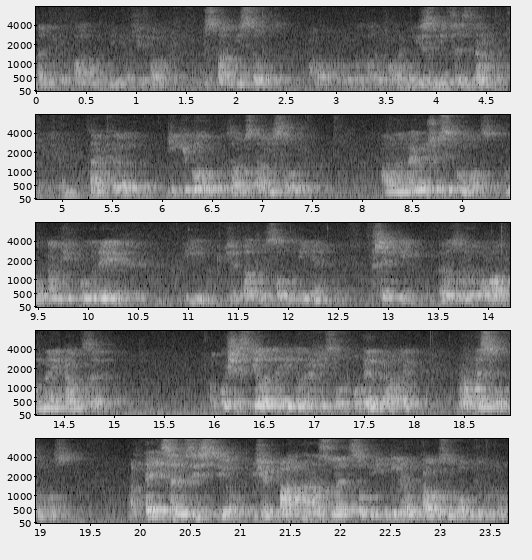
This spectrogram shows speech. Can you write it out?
tady to padlo, někdo říkal ústavní soud, a ono to tady padlo i z více stran, tak eh, díky Bohu za ústavní soud, ale nemůžu si pomoct. V okamžiku, kdy vím, že tato soudkyně předtím rozhodovala v mé kauze, a po šesti letech to vrchní soud odebral pro neschopnost. A teď jsem zjistil, že 15 let jsou jinou kauzu obdobnou.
